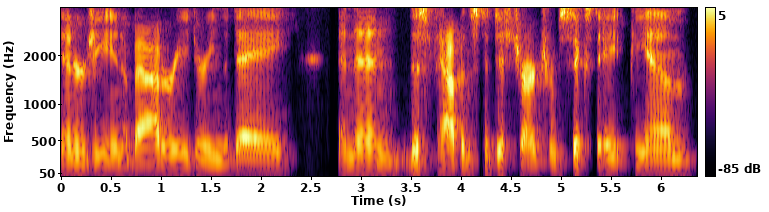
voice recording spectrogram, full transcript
energy in a battery during the day. And then this happens to discharge from six to eight PM.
